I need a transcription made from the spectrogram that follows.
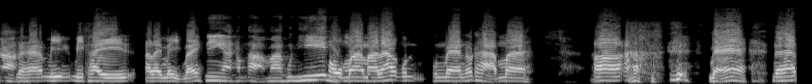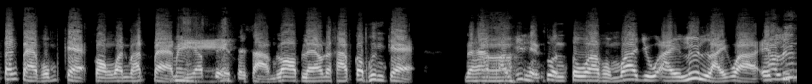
อะนะฮะมีมีใครอะไรมาอีกไหมนี่ไงคำถามมาคุณฮีนโอ้มามาแล้วคุณคุณแมนเขาถามมาเอ่าแหมนะฮะตั้งแต่ผมแกะกล่องวันพัดแปดแหมมีอัปเดตไปสามรอบแล้วนะครับ ก็เพิ่งแกะนะฮะเออความคิดเห็นส่วนตัวผมว่า UI ลื่นไหลกว่าอะ S27 ลื่น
